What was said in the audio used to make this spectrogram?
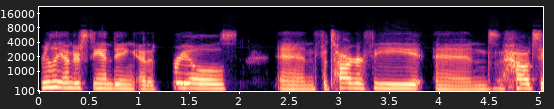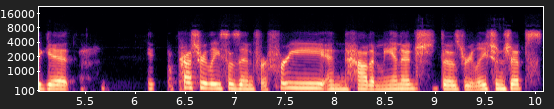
really understanding editorials and photography and how to get you know, press releases in for free and how to manage those relationships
